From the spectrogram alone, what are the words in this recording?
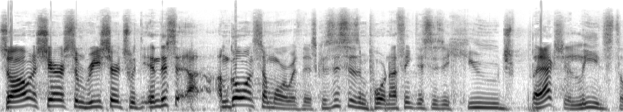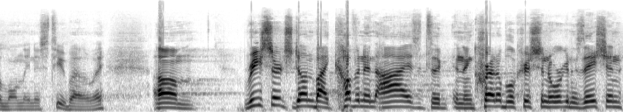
So I want to share some research with you. And this, I'm going somewhere with this because this is important. I think this is a huge, it actually leads to loneliness too, by the way. Um, research done by Covenant Eyes, it's a, an incredible Christian organization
